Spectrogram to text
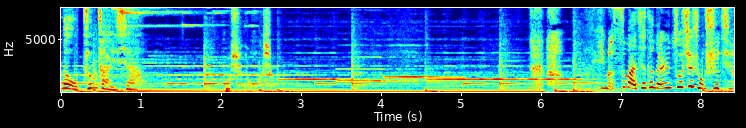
那我挣扎一下。不许动我小。你们司马家的男人做这种事情，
